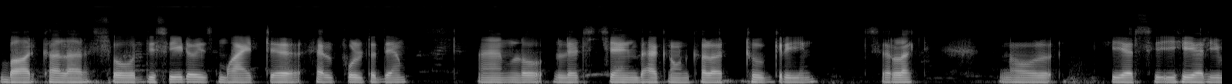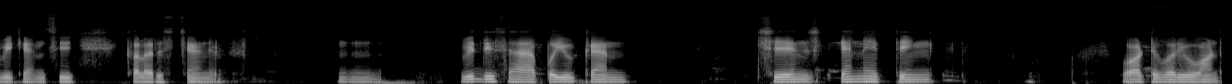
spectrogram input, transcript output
bar color. So this video is might uh, helpful to them. And let's change background color to green. Select. Now here see here we can see color is changed. Mm. with this app you can change anything whatever you want.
